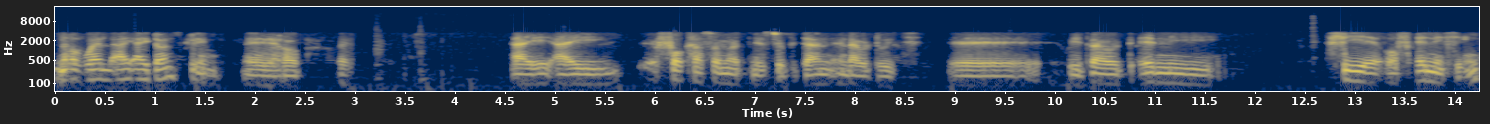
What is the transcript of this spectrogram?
No, well, I, I don't scream, uh, Rob. I, I focus on what needs to be done, and I will do it uh, without any fear of anything.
